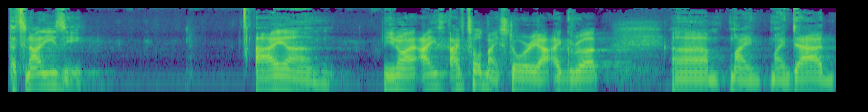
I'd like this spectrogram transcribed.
That's not easy. I, um, you know, I, I, have told my story. I, I grew up, um, my, my dad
